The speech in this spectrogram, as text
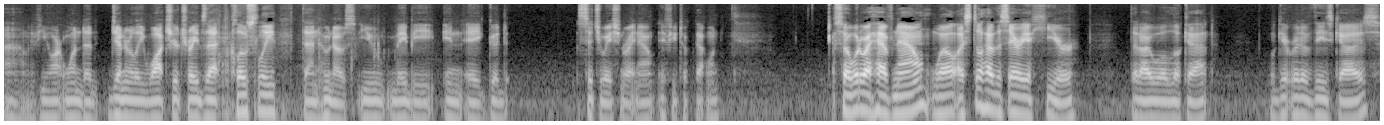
Um, if you aren't one to generally watch your trades that closely, then who knows? You may be in a good situation right now if you took that one. So what do I have now? Well, I still have this area here that I will look at. We'll get rid of these guys.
